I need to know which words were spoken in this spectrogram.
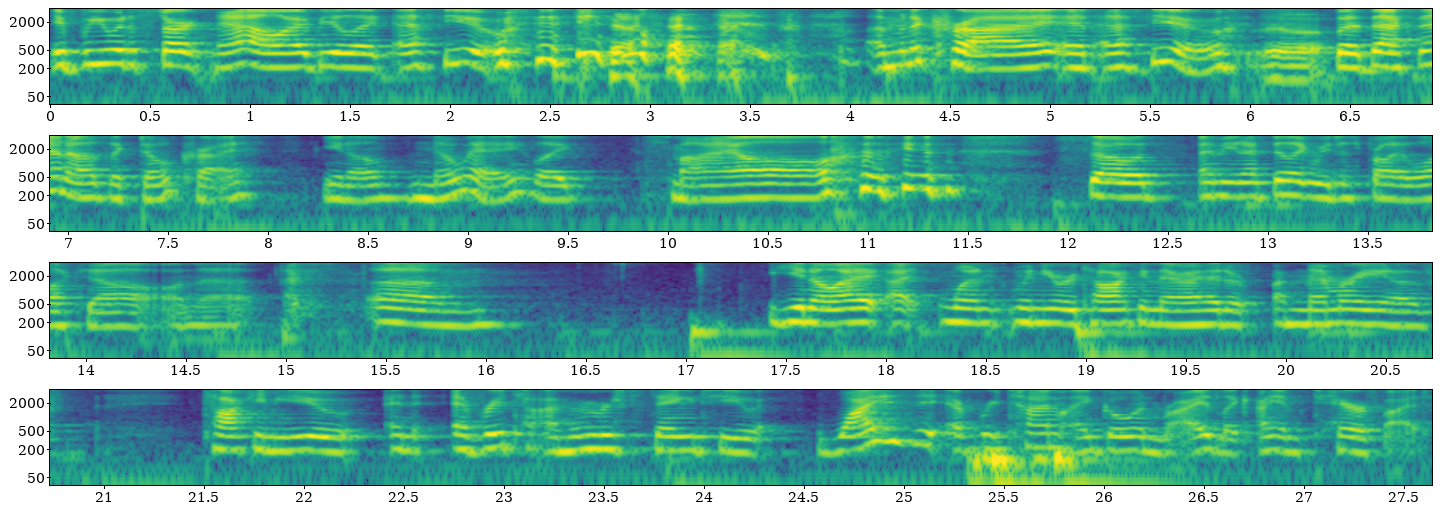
if we would have start now, I'd be like, F you. I'm gonna cry and F you. Yeah. But back then I was like, don't cry. You know, no way. Like smile. So, I mean, I feel like we just probably lucked out on that. Um, you know, I, I when when you were talking there, I had a, a memory of talking to you, and every time I remember saying to you, "Why is it every time I go and ride, like I am terrified?"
